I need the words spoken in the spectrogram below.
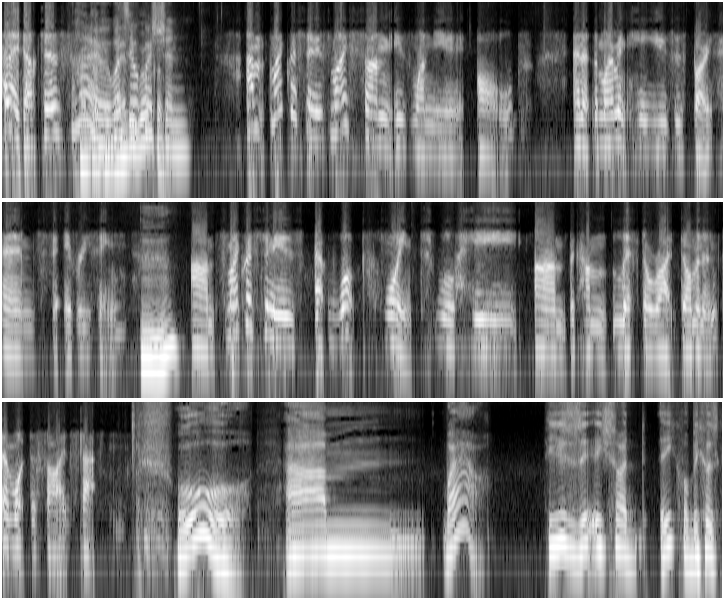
Hello, doctors. Hello. Dr. What's Mandy, your welcome. question? Um, my question is, my son is one year old, and at the moment he uses both hands for everything. Mhm. Um, so my question is, at what point will he um, become left or right dominant, and what decides that? Ooh. Um, wow. He uses each side equal because...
